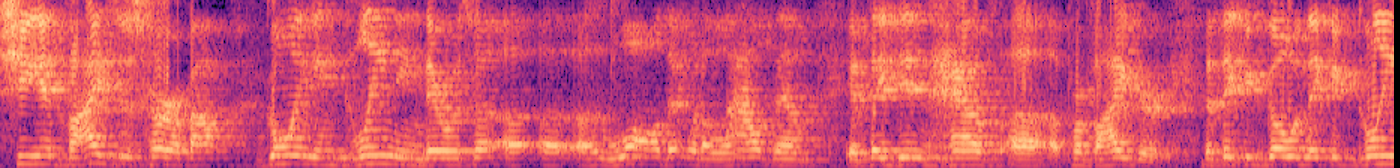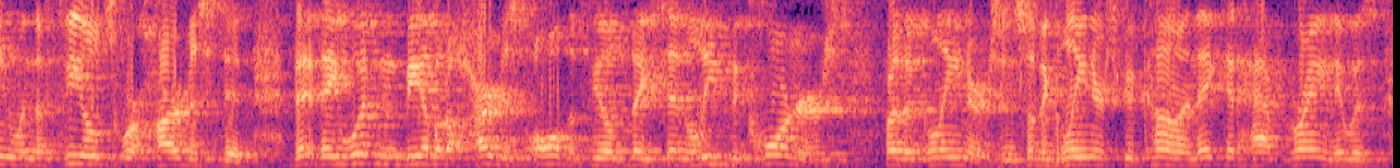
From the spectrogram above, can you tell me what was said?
she advises her about going and gleaning. There was a, a, a law that would allow them if they didn't have a, a, provider that they could go and they could glean when the fields were harvested. That they wouldn't be able to harvest all the fields. They said leave the corners for the gleaners. And so the gleaners could come and they could have grain. It was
